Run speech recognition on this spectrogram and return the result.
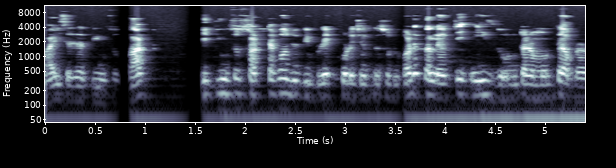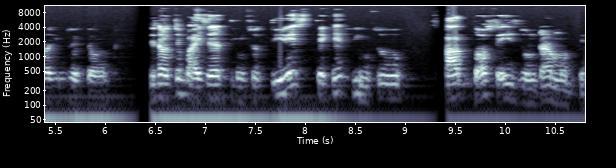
বাইশ হাজার তিনশো ষাট। এই তিনশো ষাট টাকাও যদি ব্রেক করে চলতে শুরু করে, তাহলে হচ্ছে এই জোনটার মধ্যে আপনারা কিন্তু দেখতে পাবেন। যেটা হচ্ছে বাইশ হাজার তিনশো তিরিশ থেকে তিনশো সাত দশ এই জোনটার মধ্যে।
